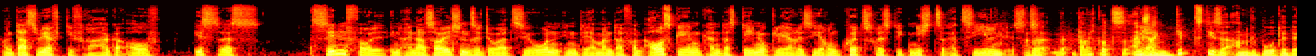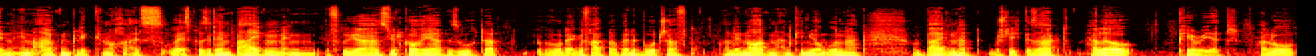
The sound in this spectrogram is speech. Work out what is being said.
Und das wirft die Frage auf, ist es sinnvoll in einer solchen Situation, in der man davon ausgehen kann, dass Denuklearisierung kurzfristig nicht zu erzielen ist. Aber darf ich kurz einsteigen? Ja. Gibt es diese Angebote denn im Augenblick noch? Als US-Präsident Biden im Frühjahr Südkorea besucht hat, wurde er gefragt, ob er eine Botschaft an den Norden, an Kim Jong-un hat. Und Biden hat schlicht gesagt, hello, period. Hallo,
